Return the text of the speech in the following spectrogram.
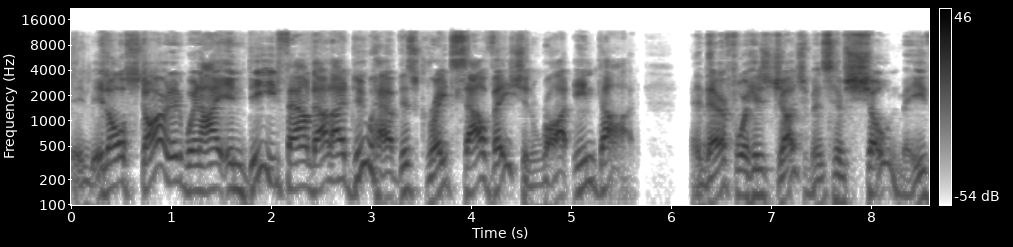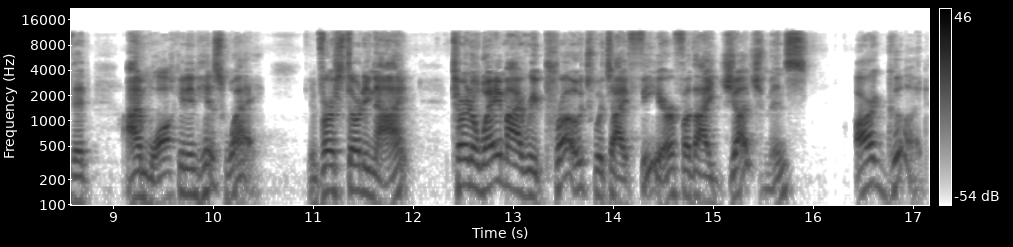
It all started when I indeed found out I do have this great salvation wrought in God. And therefore, his judgments have shown me that I'm walking in his way. In verse 39, turn away my reproach, which I fear, for thy judgments are good.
